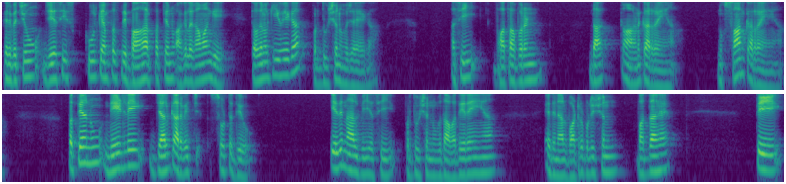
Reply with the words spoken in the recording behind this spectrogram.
ਫਿਰ ਬੱਚਿਓ, ਜੇ ਅਸੀਂ ਸਕੂਲ ਕੈਂਪਸ ਦੇ ਬਾਹਰ ਪੱਤਿਆਂ ਨੂੰ ਅੱਗ ਲਗਾਵਾਂਗੇ, ਤਾਂ ਉਹਦੇ ਨਾਲ ਕੀ ਹੋਏਗਾ? ਪ੍ਰਦੂਸ਼ਣ ਹੋ ਜਾਏਗਾ। ਅਸੀਂ ਵਾਤਾਵਰਣ ਦਾ ਘਾਣ ਕਰ ਰਹੇ ਹਾਂ, ਨੁਕਸਾਨ ਕਰ ਰਹੇ ਹਾਂ। ਪੱਤਿਆਂ ਨੂੰ ਨੇੜਲੇ ਜਲ ਘਰ ਵਿੱਚ ਸੁੱਟ ਦਿਓ। ਇਹਦੇ ਨਾਲ ਵੀ ਅਸੀਂ ਪ੍ਰਦੂਸ਼ਣ ਨੂੰ ਵਧਾਵਾ ਦੇ ਰਹੇ ਹਾਂ। ਇਹਦੇ ਨਾਲ ਵਾਟਰ ਪੋਲੂਸ਼ਨ ਵੱਧਦਾ ਹੈ। ਤੇ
